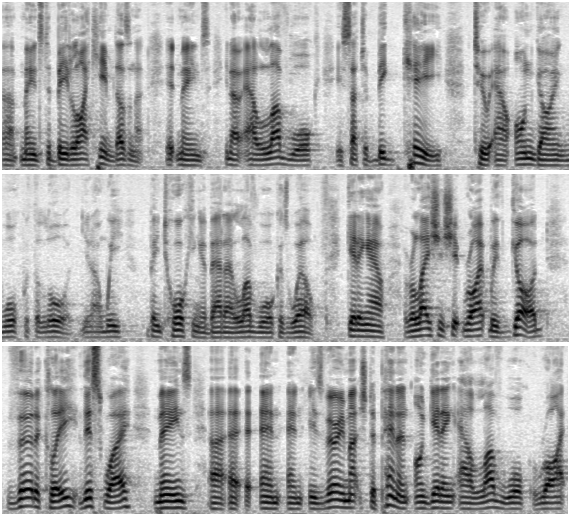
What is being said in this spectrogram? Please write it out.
uh, means to be like Him, doesn't it? It means, you know, our love walk is such a big key to our ongoing walk with the Lord. You know, we've been talking about our love walk as well. Getting our relationship right with God vertically this way means uh, uh, and, and is very much dependent on getting our love walk right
